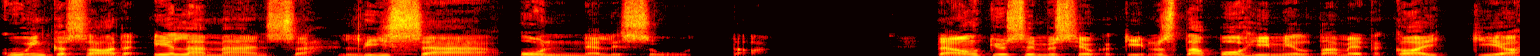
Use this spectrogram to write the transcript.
Kuinka saada elämäänsä lisää onnellisuutta? Tämä on kysymys, joka kiinnostaa pohjimmiltaan meitä kaikkia,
